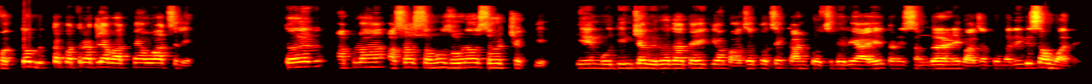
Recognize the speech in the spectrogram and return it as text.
फक्त वृत्तपत्रातल्या बातम्या वाचल्या तर आपला असा समज होणं सहज शक्य की मोदींच्या विरोधात आहे किंवा भाजपचे कान टोचलेले आहेत आणि संघ आणि भाजपमध्ये विसंवाद आहे.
